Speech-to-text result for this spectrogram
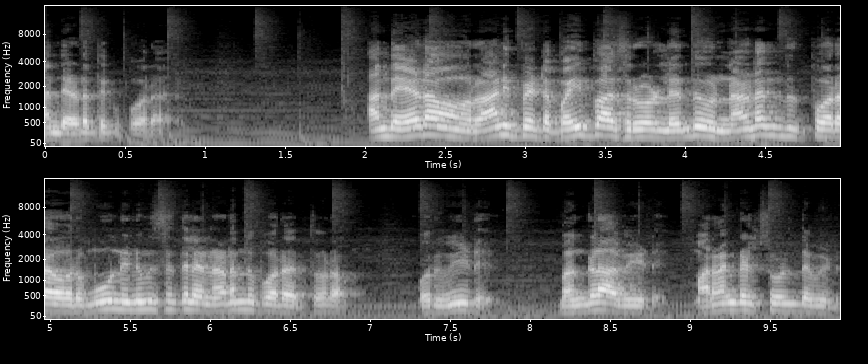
அந்த இடத்துக்கு போகிறார் அந்த இடம் ராணிப்பேட்டை பைபாஸ் ரோட்லேருந்து நடந்து போகிற ஒரு மூணு நிமிஷத்தில் நடந்து போகிற தூரம். ஒரு வீடு பங்களா வீடு மரங்கள் சூழ்ந்த வீடு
